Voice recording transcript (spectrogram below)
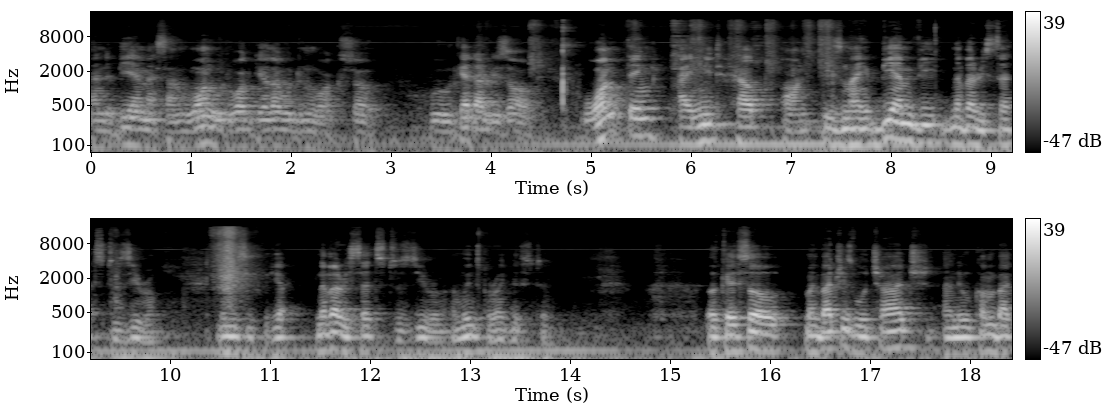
and the BMS and one would work, the other wouldn't work. So we will get that resolved. One thing I need help on is my BMV never resets to zero. Let me see, yeah, never resets to zero. I'm going to correct this too. Okay, so my batteries will charge and they will come back.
